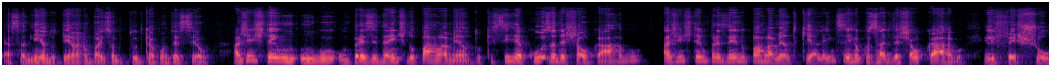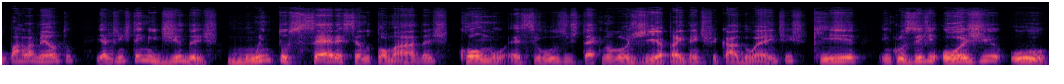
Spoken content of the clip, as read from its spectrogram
essa linha do tempo aí sobre tudo que aconteceu. A gente tem um, um, um, presidente do parlamento que se recusa a deixar o cargo. A gente tem um presidente do parlamento que, além de se recusar de deixar o cargo, ele fechou o parlamento. E a gente tem medidas muito sérias sendo tomadas, como esse uso de tecnologia para identificar doentes, que, inclusive, hoje o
